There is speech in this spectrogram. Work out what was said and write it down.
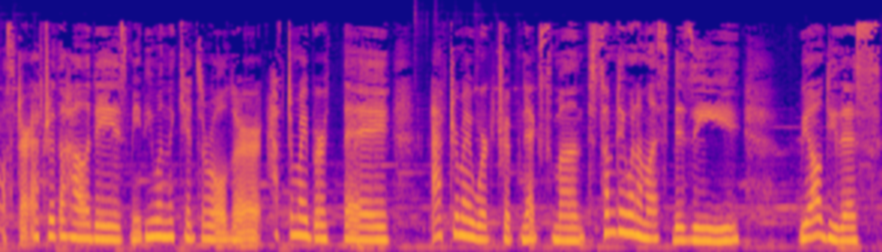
I'll start after the holidays, maybe when the kids are older, after my birthday, after my work trip next month, someday when I'm less busy. We all do this.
